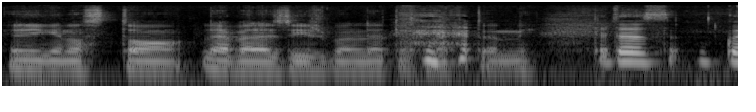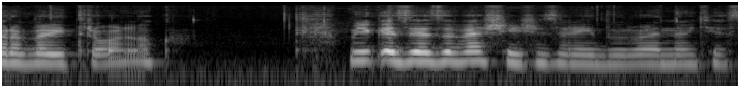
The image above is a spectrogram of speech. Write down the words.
régen azt a levelezésben lehetett megtenni. Tehát az korabeli trollok. Mondjuk ezért ez a vesés, ez elég durva lenne, hogy ez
